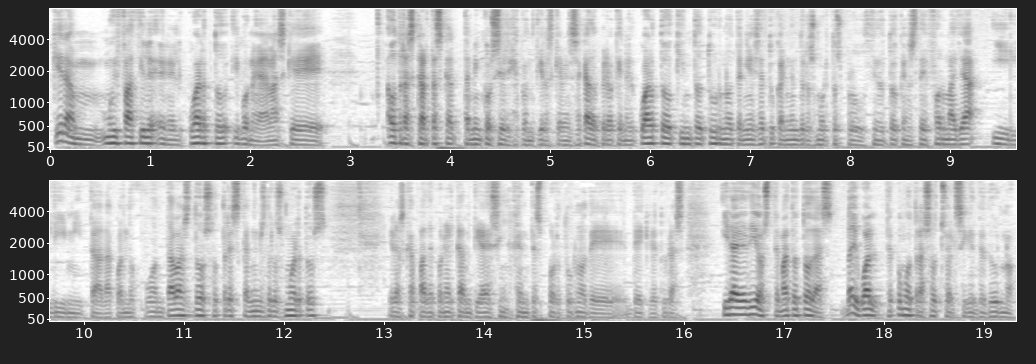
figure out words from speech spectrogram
que era muy fácil en el cuarto y bueno, además que otras cartas que también con con tierras que habían sacado, pero que en el cuarto o quinto turno tenías ya tu cañón de los muertos produciendo tokens de forma ya ilimitada. Cuando juntabas dos o tres cañones de los muertos, eras capaz de poner cantidades ingentes por turno de, criaturas. Ira de Dios, te mato todas. Da igual, te pongo otras ocho al siguiente turno.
